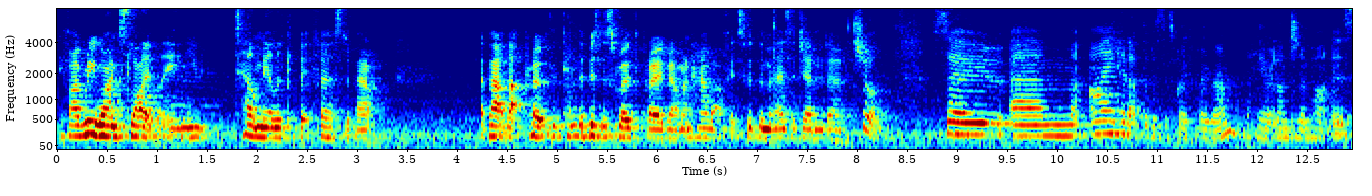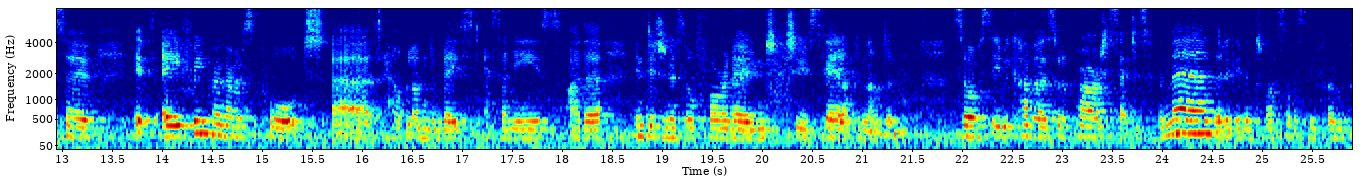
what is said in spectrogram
if I rewind slightly and you tell me a little bit first about about that pro, the, kind of the business growth programme and how that fits with the mayor's agenda. Sure. So um, I head up the business growth program here at London and Partners. So it's a free program of support uh, to help London-based SMEs, either indigenous or foreign-owned, to scale up in London. So obviously we cover sort of priority sectors for the mayor that are given to us, obviously from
